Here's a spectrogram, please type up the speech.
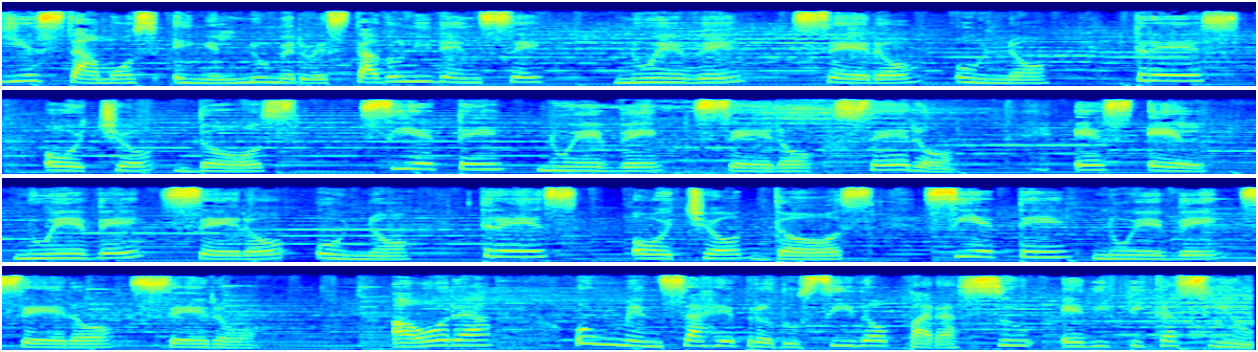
Y estamos en el número estadounidense 901 382 7900. Es el 901 382 7900. Ahora un mensaje producido para su edificación.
